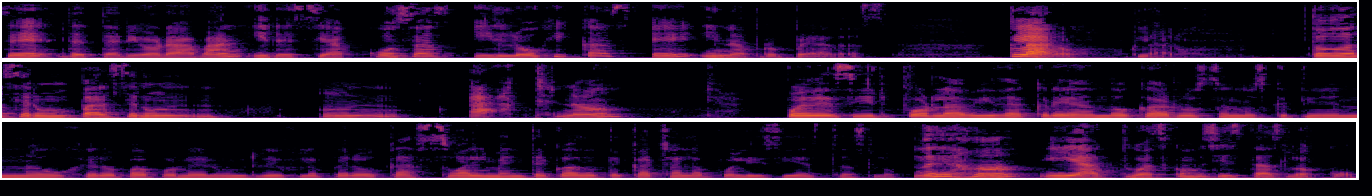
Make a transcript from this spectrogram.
se deterioraban y decía cosas ilógicas e inapropiadas. Claro, claro. Todo hacer un, para ser un, un act, ¿no? Puedes ir por la vida creando carros en los que tienen un agujero para poner un rifle, pero casualmente cuando te cacha la policía estás loco. Ajá, y actúas como si estás loco.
